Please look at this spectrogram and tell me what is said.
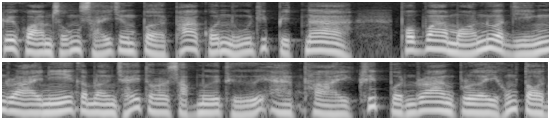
ด้วยความสงสัยจึงเปิดผ้าขนหนูที่ปิดหน้า พบว่าหมอนวดหญิงรายนี้กำลังใช้โทรศัพท์มือถือแอบถ่ายคลิปบนร่างเปลือยของตน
